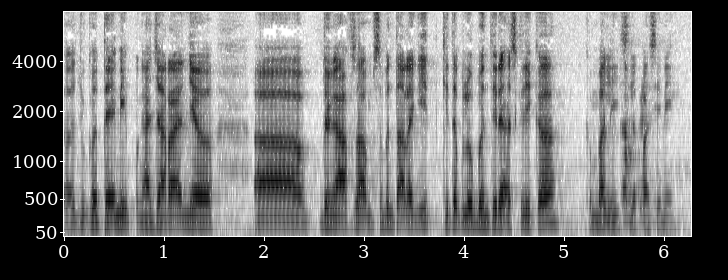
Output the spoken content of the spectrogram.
uh, juga teknik pengajarannya. Uh, dengan Afham, sebentar lagi kita perlu berhenti seketika. Kembali okay. selepas ini.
